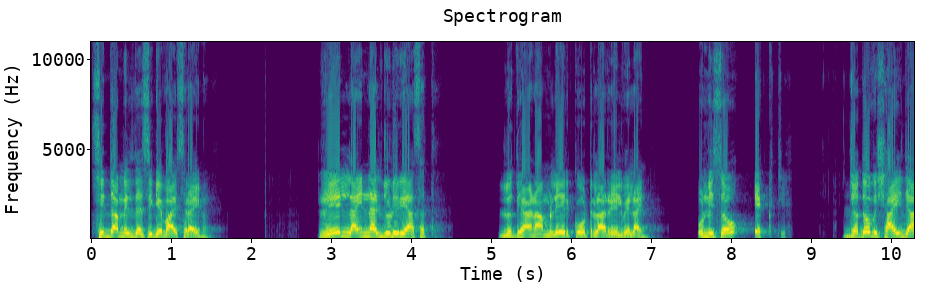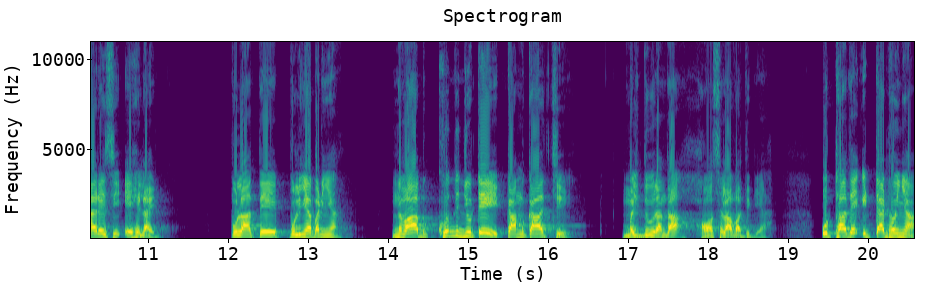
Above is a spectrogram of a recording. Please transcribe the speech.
ਸਿੱਧਾ ਮਿਲਦੇ ਸੀਗੇ ਵਾਇਸਰਾਏ ਨੂੰ। ਰੇਲ ਲਾਈਨ ਨਾਲ ਜੁੜੀ ਰਿਆਸਤ, ਲੁਧਿਆਣਾ ਮਲੇਰਕੋਟਲਾ ਰੇਲਵੇ ਲਾਈਨ 1901 ਚ। ਜਦੋਂ ਵਿਛਾਈ ਜਾ ਰਹੀ ਸੀ ਇਹ ਲਾਈਨ, ਪੁਲਾਂ ਤੇ ਪੁਲੀਆਂ ਬਣੀਆਂ, ਨਵਾਬ ਖੁਦ ਜੁਟੇ ਕੰਮਕਾਜ 'ਚ, ਮਜ਼ਦੂਰਾਂ ਦਾ ਹੌਸਲਾ ਵੱਧ ਗਿਆ। ਉੱਠਾ ਤੇ ਇੱਟਾਂ ਢੋਈਆਂ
